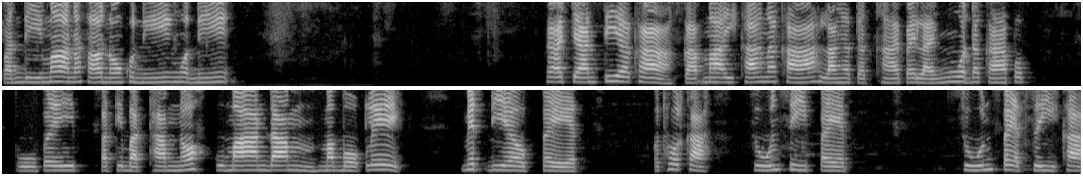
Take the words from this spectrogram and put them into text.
ฝันดีมากนะคะ น้องคนนี้งวดนี้ พระอาจารย์เตี้ยค่ะ กลับมาอีกครั้งนะคะ หลังจากหายไปหลายงวดนะคะพราะปู่ไปปฏิบัติธรรมเนาะกุมารดำมาบอกเลข เม็ดเดียวแปดขอโทษค่ะ ศูนย์สี่แปดศูนย์แปดสี่ค่ะ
